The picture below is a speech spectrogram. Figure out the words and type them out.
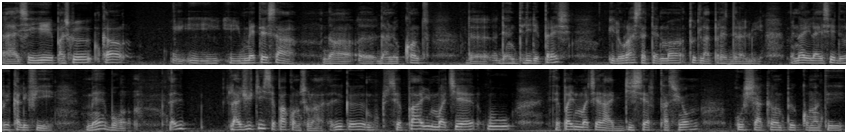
a essayé, parce que quand il, mettait ça dans, euh, le compte d'un délit de presse, il aura certainement toute la presse derrière lui. Maintenant, il a essayé de requalifier. Mais bon, la justice, c'est pas comme cela. C'est-à-dire que c'est pas une matière où c'est pas une matière à dissertation où chacun peut commenter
